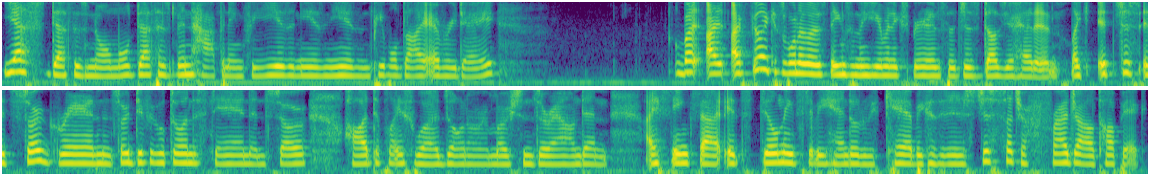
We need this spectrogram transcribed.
yes, death is normal. Death has been happening for years and years and years, and people die every day but I, I feel like it's one of those things in the human experience that just does your head in. Like it's just it's so grand and so difficult to understand and so hard to place words on or emotions around and I think that it still needs to be handled with care because it is just such a fragile topic.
